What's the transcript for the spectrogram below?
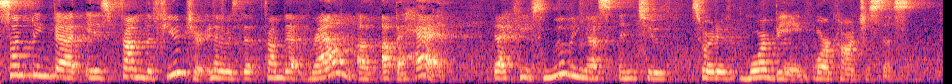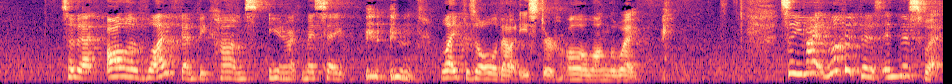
something that is from the future, in other words, the, from that realm of up ahead that keeps moving us into sort of more being, more consciousness? so that all of life then becomes, you know, I may say, life is all about Easter all along the way. So you might look at this in this way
